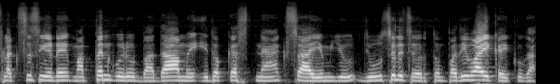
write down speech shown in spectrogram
ഫ്ലക്സ് സീഡ് മത്തൻകുരു ബദാം ഇതൊക്കെ സ്നാക്സായും ജ്യൂസിൽ ചേർത്തും പതിവായി കഴിക്കുക.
